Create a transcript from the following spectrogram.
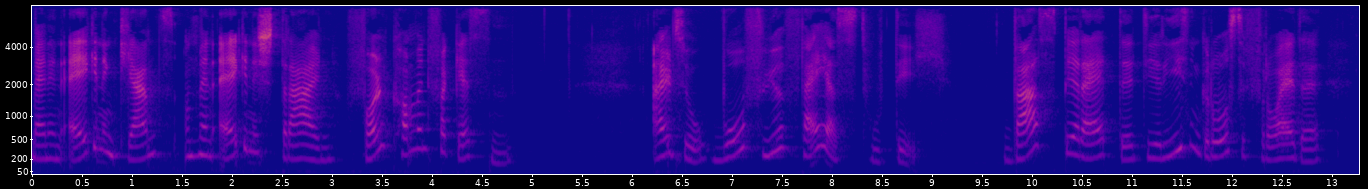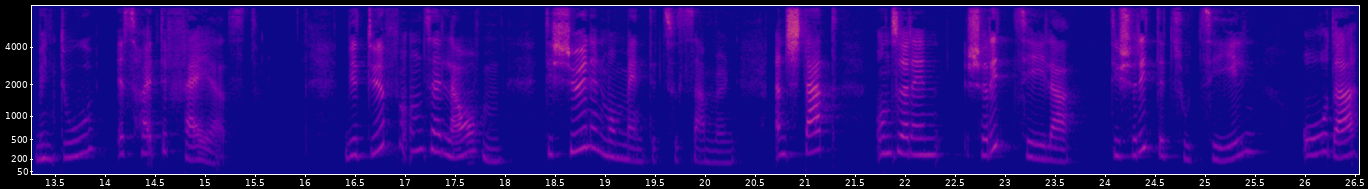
meinen eigenen Glanz und mein eigenes Strahlen vollkommen vergessen. Also, wofür feierst du dich? Was bereitet die riesengroße Freude, wenn du es heute feierst? Wir dürfen uns erlauben, die schönen Momente zu sammeln, anstatt unseren Schrittzähler, die Schritte zu zählen oder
